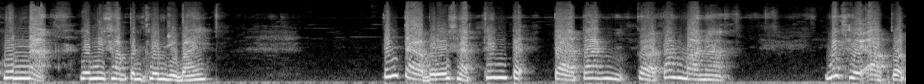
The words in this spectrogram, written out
คุณน่ะ ยังมีความเป็นคนอยู่ไหมตั้งแต่บริษัทตั้งแต่แต,ตั้งก่อตั้งมาน่ะ ไม่เคยออกกฎ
